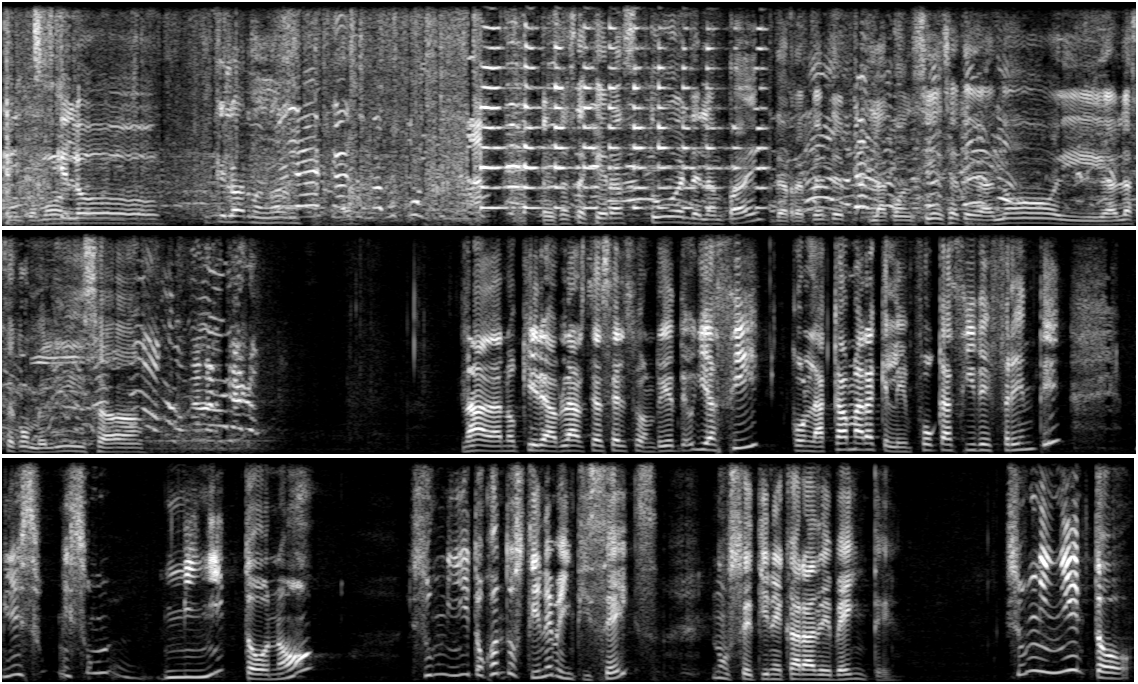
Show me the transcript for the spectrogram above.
que, que lo ¿Qué lo arman, no? ¿Pensaste que eras tú el de Lampay? De repente la conciencia te ganó y hablaste con Melissa. Nada, no quiere hablar, se hace el sonriente. Y así, con la cámara que le enfoca así de frente, mira, es un, es un niñito, ¿no? Es un niñito. ¿Cuántos tiene? ¿26? No sé, tiene cara de 20. Es un niñito.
